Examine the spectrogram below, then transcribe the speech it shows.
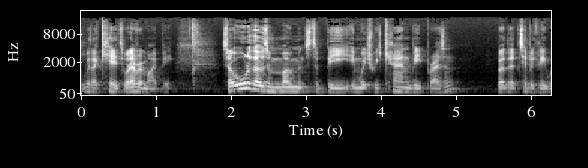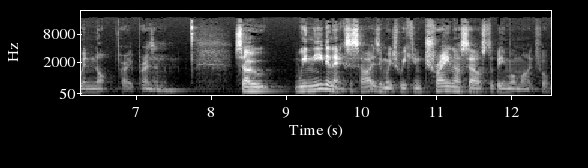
with our kids, whatever it might be. So all of those are moments to be in which we can be present, but that typically we're not very present. Mm. So we need an exercise in which we can train ourselves to be more mindful.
